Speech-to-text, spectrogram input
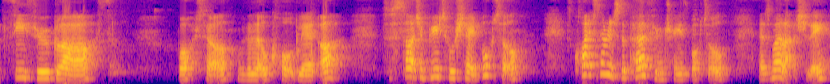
see-through glass bottle with a little cork lid. Oh, it's such a beautiful shaped bottle. It's quite similar to the Perfume Trees bottle as well actually.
